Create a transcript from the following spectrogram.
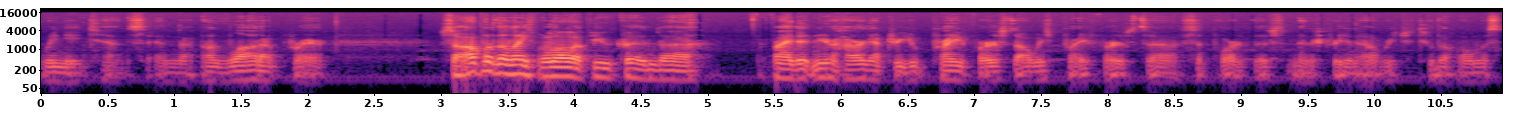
we need tents and a lot of prayer. So I'll put the links below if you could uh, find it in your heart after you pray first. Always pray first. Uh, support this ministry and outreach to the homeless.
